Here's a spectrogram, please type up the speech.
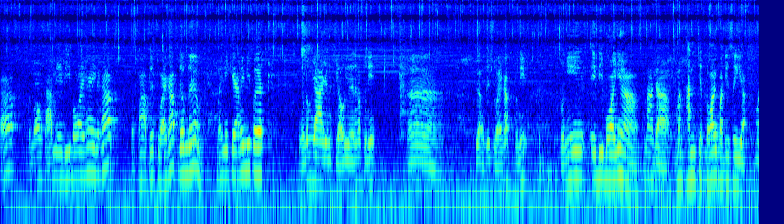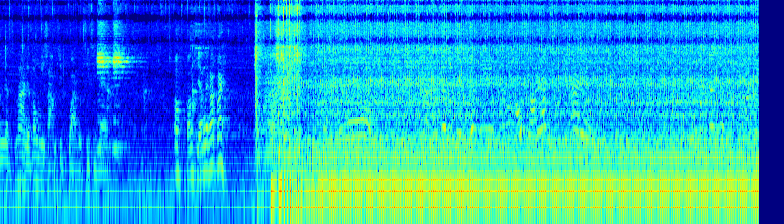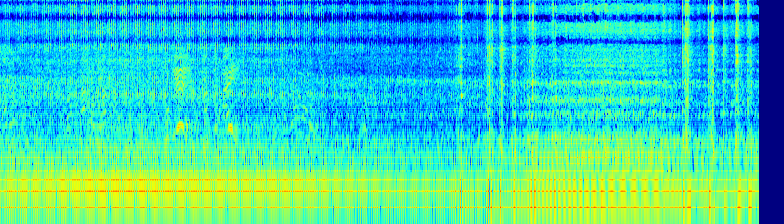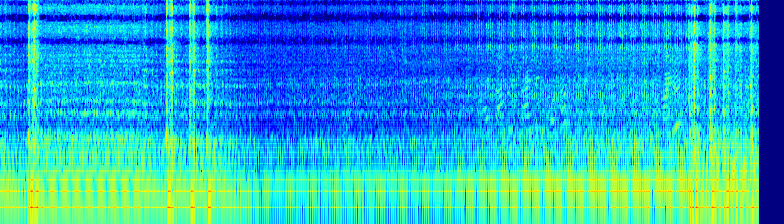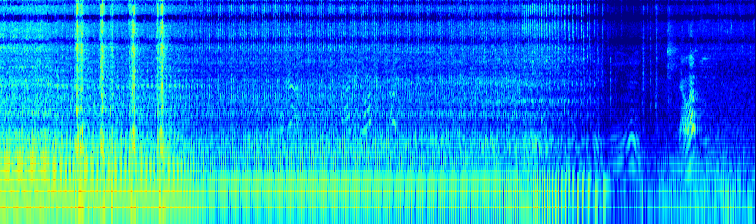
ครับสำรองสาม AB บอยให้นะครับสภาพสวยๆครับเดิมๆไม่มีแกะไม่มีเปิดโอ้น้ำยายังเขียวอยู่เลยนะครับตัวนี้อ่าเครื่องสวยๆครับตัวนี้ ตัวนี้ AB boy เนี่ยน่าจะมันพันเจ็ดร้อยบาททีซีอะมันจะน่าจะต้องมี 30 กว่ากับ40แรงเอ๋อฟังเสียงเลยครับไป up.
